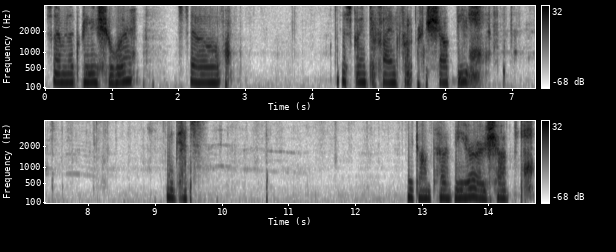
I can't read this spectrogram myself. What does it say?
So I'm not really sure. So I'm just going to find for Shopee. I guess we don't have here or Shopee.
